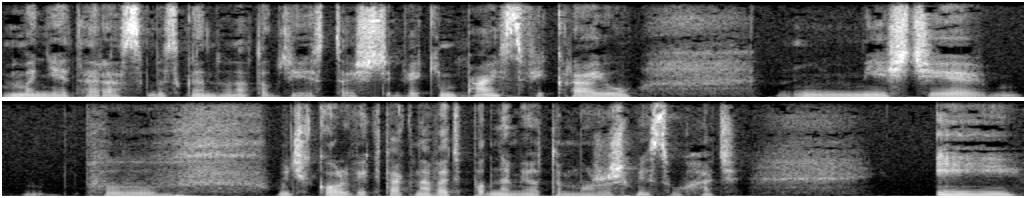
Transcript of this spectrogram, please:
mnie teraz bez względu na to, gdzie jesteście, w jakim państwie, kraju, mieście, gdziekolwiek, tak? Nawet pod namiotem możesz mnie słuchać. I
